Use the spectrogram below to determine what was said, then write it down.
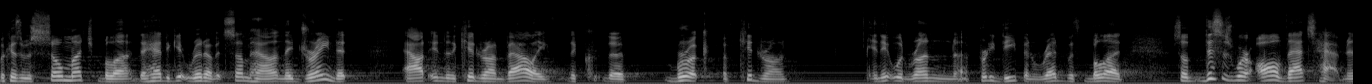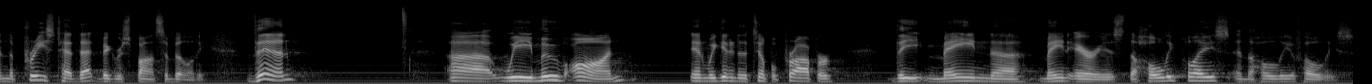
because it was so much blood, they had to get rid of it somehow, and they drained it out into the Kidron Valley, the, the brook of Kidron, and it would run uh, pretty deep and red with blood. So, this is where all that's happening. The priest had that big responsibility. Then uh, we move on and we get into the temple proper. The main, uh, main areas, the holy place and the holy of holies.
